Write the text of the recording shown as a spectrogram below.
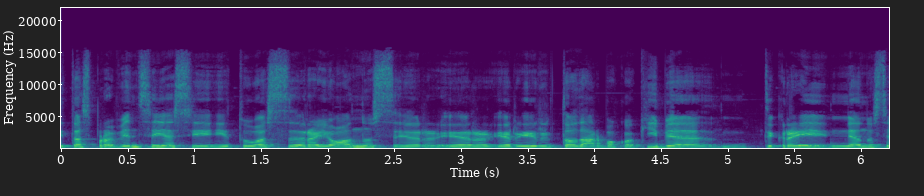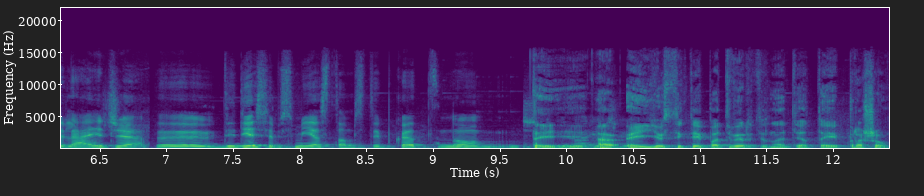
į tas provincijas, į, į tuos rajonus ir, ir, ir, ir to darbo kokybė tikrai nenusileidžia e, didiesiems miestams. Taip kad, nu. Tai a, jūs tik tai patvirtinate, tai prašau.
